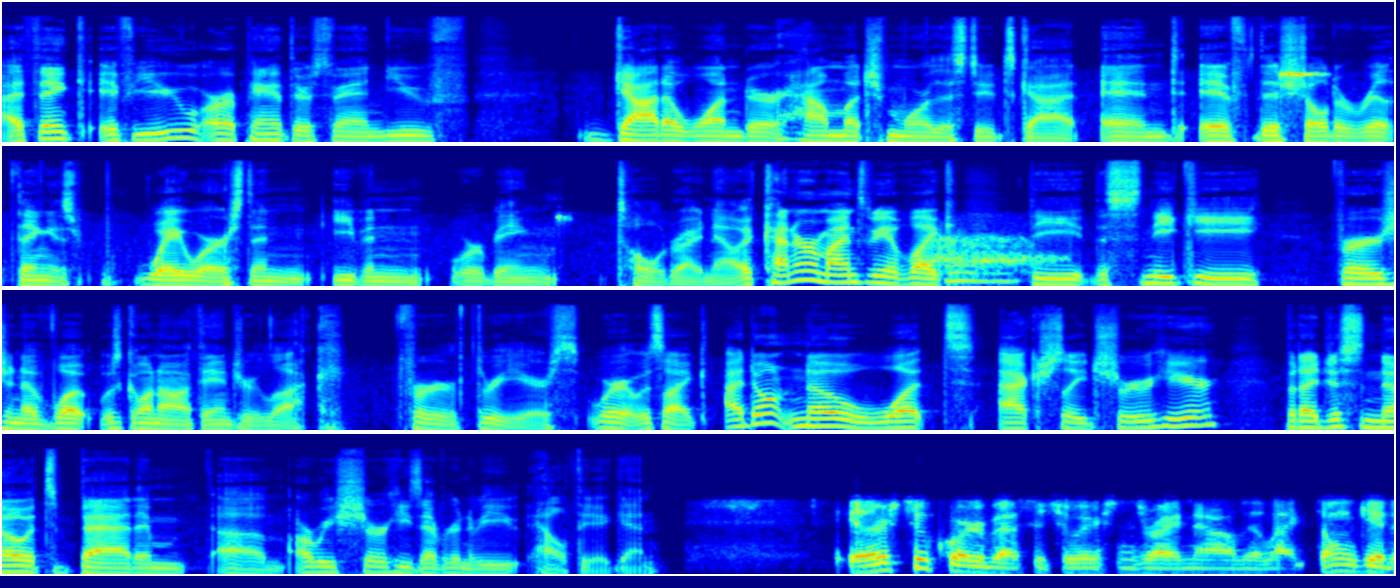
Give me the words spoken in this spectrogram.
I think if you are a Panthers fan, you've gotta wonder how much more this dude's got, and if this shoulder thing is way worse than even we're being told right now. It kind of reminds me of like the the sneaky version of what was going on with Andrew Luck for three years, where it was like, I don't know what's actually true here, but I just know it's bad. And um, are we sure he's ever going to be healthy again? Yeah, there's two quarterback situations right now that like don't get.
